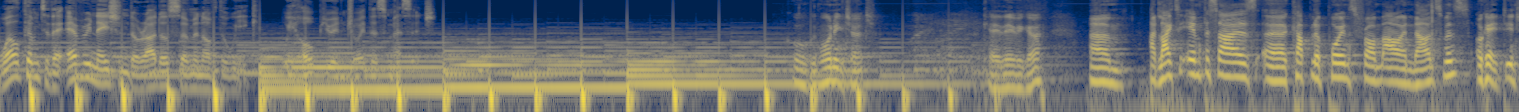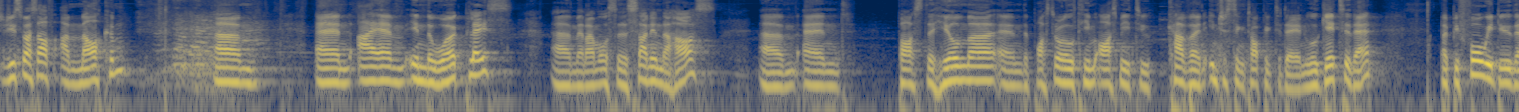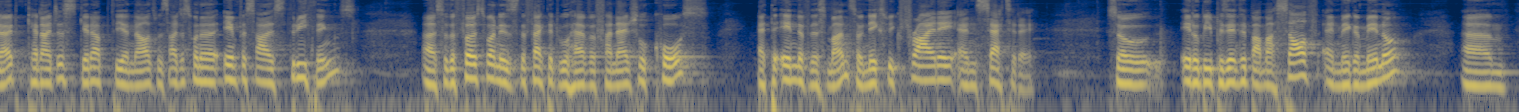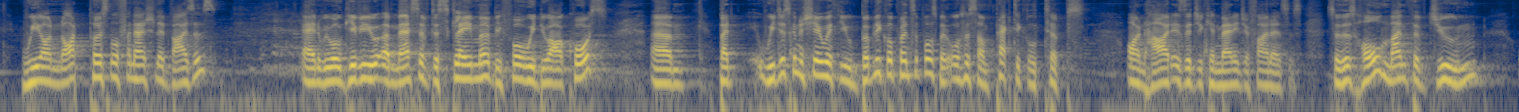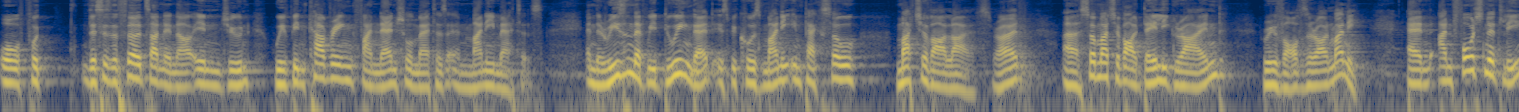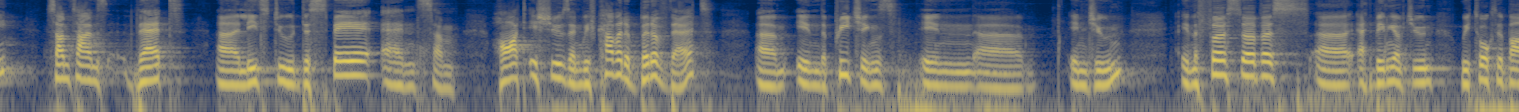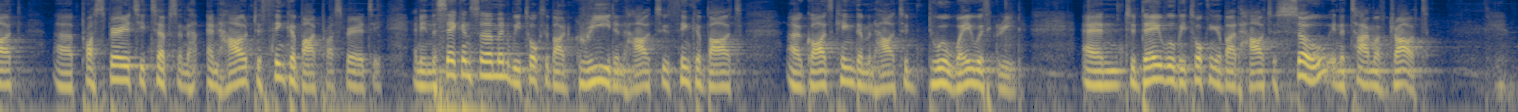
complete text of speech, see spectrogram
Welcome to the Every Nation Dorado Sermon of the Week. We hope you enjoyed this message. Cool. Good morning, church. Okay, there we go. Um, I'd like to emphasize a couple of points from our announcements. Okay, to introduce myself, I'm Malcolm, um, and I am in the workplace, um, and I'm also the son in the house. Um, and Pastor Hilma and the pastoral team asked me to cover an interesting topic today, and we'll get to that. But before we do that, can I just get up the announcements? I just want to emphasize three things. Uh, so the first one is the fact that we'll have a financial course at the end of this month, so next week, Friday and Saturday. So it'll be presented by myself and Megameno. Um, we are not personal financial advisors, and we will give you a massive disclaimer before we do our course. Um, but we're just going to share with you biblical principles, but also some practical tips on how it is that you can manage your finances. So this whole month of June, or for this is the third Sunday now in June, we've been covering financial matters and money matters. And the reason that we're doing that is because money impacts so much of our lives, right? Uh, so much of our daily grind revolves around money. And unfortunately, sometimes that uh, leads to despair and some heart issues. And we've covered a bit of that um, in the preachings in. Uh, in June. In the first service uh, at the beginning of June, we talked about uh, prosperity tips and, and how to think about prosperity. And in the second sermon, we talked about greed and how to think about uh, God's kingdom and how to do away with greed. And today we'll be talking about how to sow in a time of drought.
